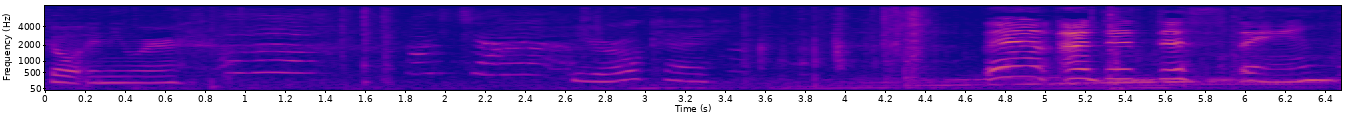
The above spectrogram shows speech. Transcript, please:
Go anywhere. You're okay. Then I did this thing.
